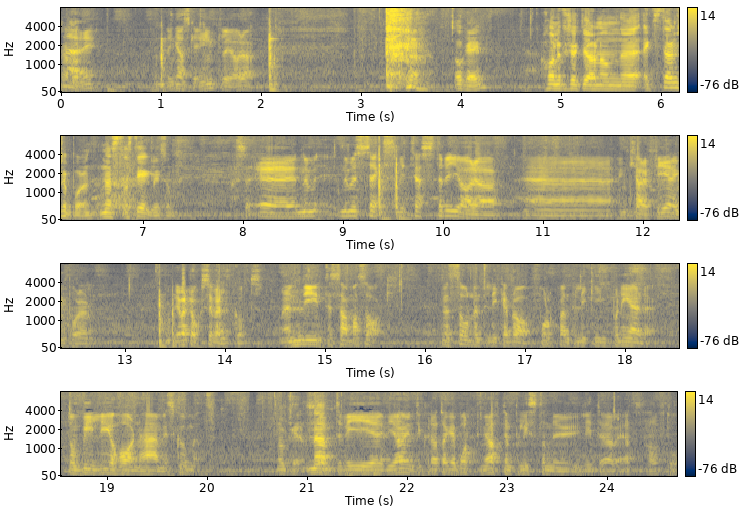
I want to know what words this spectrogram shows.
Nej, det är ganska enkelt att göra. Okej. Har ni försökt göra någon eh, extension på den? Nästa steg liksom? Alltså, eh, nummer, nummer sex, vi testade att göra eh, en klarifiering på den. Det vart också väldigt gott. Men det är inte samma sak. Den sålde inte lika bra. Folk var inte lika imponerade. De ville ju ha den här med skummet. Okej. Så att vi, vi har inte kunnat ta bort den. Vi har haft den på listan nu i lite över ett och ett halvt år.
